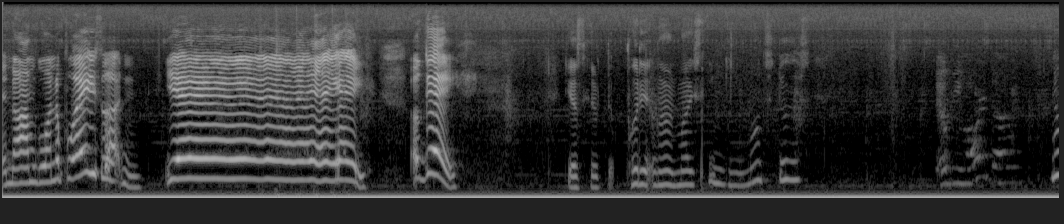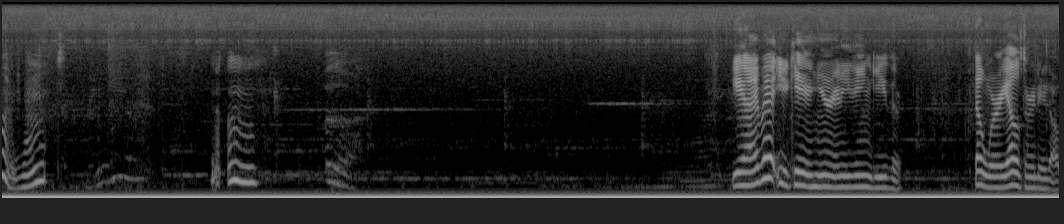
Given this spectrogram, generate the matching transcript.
and now I'm going to play something. Yay! Okay. Just have to put it on My Singing Monsters. It'll be hard though. No, it won't. Mm-mm. Yeah, I bet you can't hear anything either. Don't worry, I'll turn it up.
